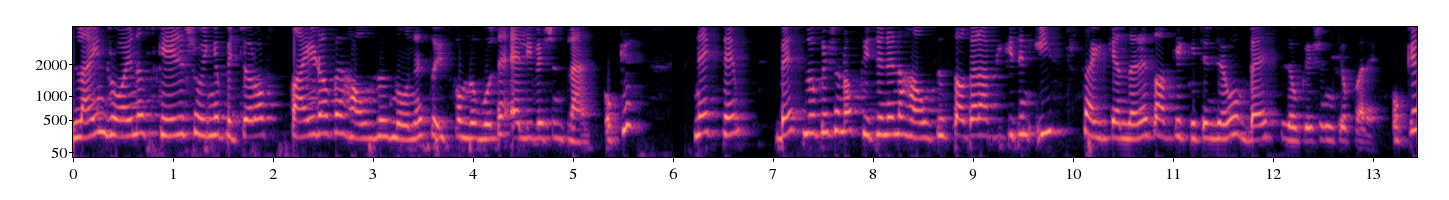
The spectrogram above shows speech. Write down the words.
Line draw in scale showing picture of side of a house is known as तो इसको हम लोग बोलते हैं एलिवेशन प्लान ओके नेक्स्ट है। Best location of kitchen in houses तो अगर आपकी किचन ईस्ट साइड के अंदर है तो आपकी किचन जो है वो बेस्ट लोकेशन के ऊपर है ओके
